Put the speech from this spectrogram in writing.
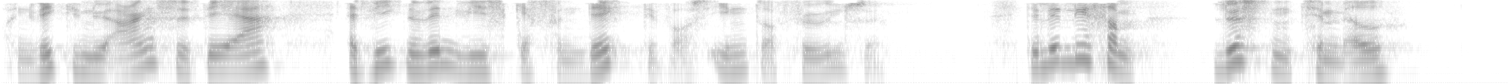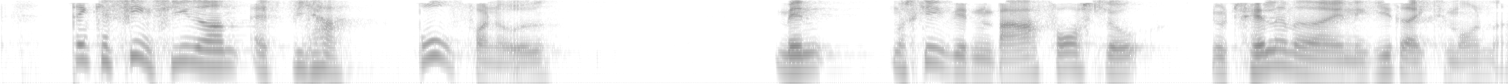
Og en vigtig nuance, det er, at vi ikke nødvendigvis skal fornægte vores indre følelse. Det er lidt ligesom lysten til mad. Den kan fint sige noget om, at vi har brug for noget. Men måske vil den bare foreslå Nutella-mad og energidrik til morgenmad.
